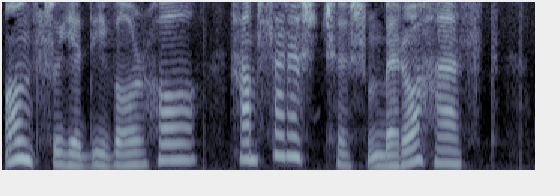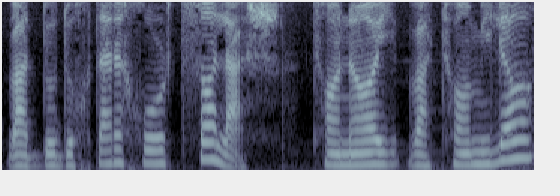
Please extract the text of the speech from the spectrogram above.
آن سوی دیوارها همسرش چشم به راه است و دو دختر خردسالش تانای و تامیلا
